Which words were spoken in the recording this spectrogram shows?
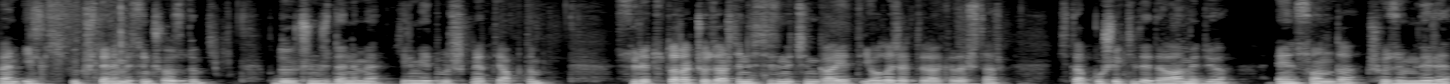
Ben ilk 3 denemesini çözdüm. Bu da 3. deneme 27.5 net yaptım. Süre tutarak çözerseniz sizin için gayet iyi olacaktır arkadaşlar. Kitap bu şekilde devam ediyor. En sonda çözümleri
